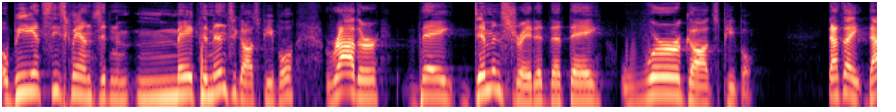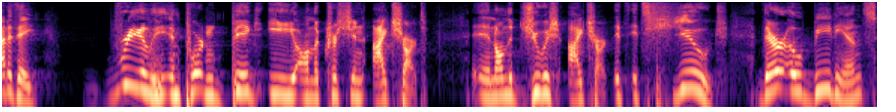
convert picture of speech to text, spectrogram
Obedience to these commands didn't make them into god's people. Rather they demonstrated that they were god's people. That's a that is a really important big e on the christian eye chart and on the jewish eye chart. It's, it's huge their obedience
